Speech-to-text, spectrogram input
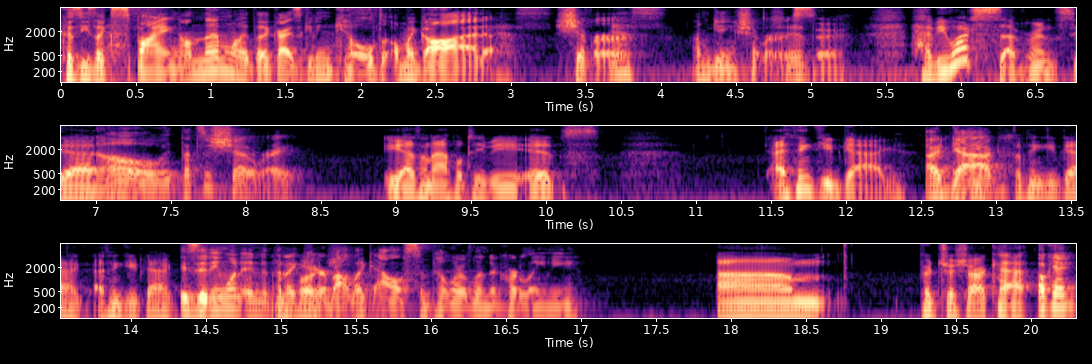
because he's like spying on them while the guy's getting killed. Oh my god, shiver! Yes. I'm getting shivers. Shiver. Have you watched Severance yet? No, that's a show, right? Yeah, it's on Apple TV. It's. I think you'd gag. I'd I gag? I think you'd gag. I think you'd gag. Is anyone in it that I care about, like Alison Pillar, Linda Cardellini? Um, Patricia Arquette, Okay,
